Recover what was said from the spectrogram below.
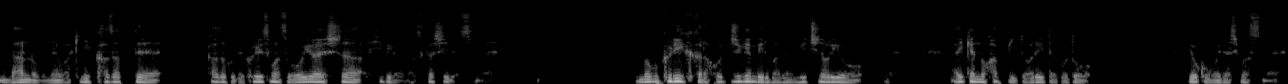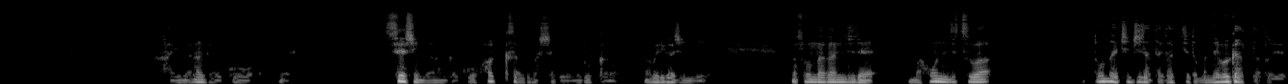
暖炉のね、脇に飾って、家族でクリスマスをお祝いした日々が懐かしいですね。ノブクリークからホッジゲンビルまでの道のりを、ね、愛犬のハッピーと歩いたことをよく思い出しますね。はい、今なんかこう、ね、精神がなんかこうハックされてましたけども、どっかのアメリカ人に。まあ、そんな感じで、まあ、本日はどんな一日だったかっていうと、まあ、眠かったという、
